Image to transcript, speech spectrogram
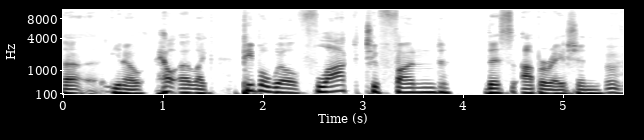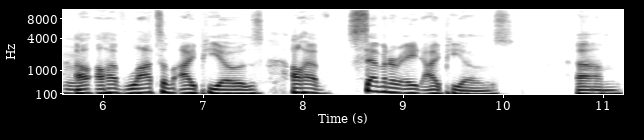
uh, you know, hel- uh, like people will flock to fund this operation. Mm-hmm. I'll, I'll, have lots of IPOs. I'll have seven or eight IPOs. Um,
